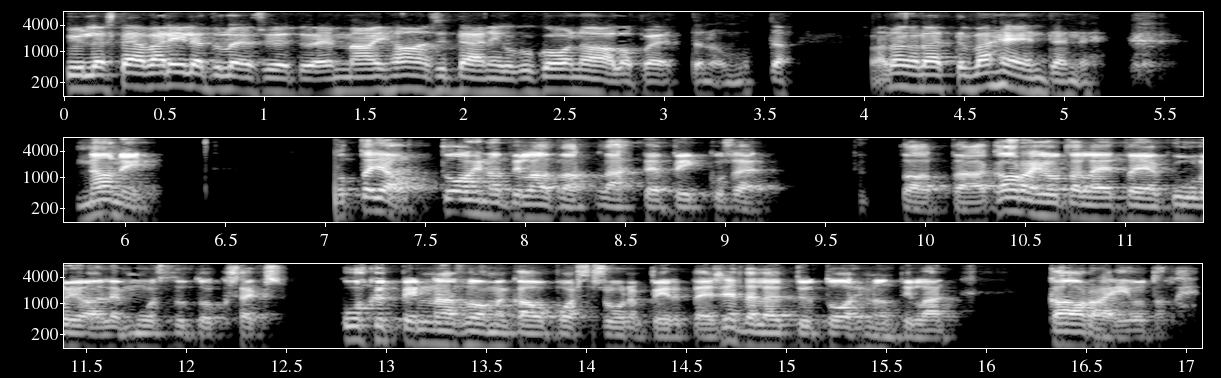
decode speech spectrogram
kyllä sitä välillä tulee syötyä, en mä ihan sitä niin kokonaan lopettanut, mutta sanotaanko näette vähentänyt. No niin, mutta joo, tuohinotilalta lähtee pikkusen tota, kaurahiutaleita ja kuulijoille muistutukseksi. 60 pinnaa Suomen kaupoista suurin piirtein, sieltä löytyy tuohinon tilan kaurahiutaleita.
